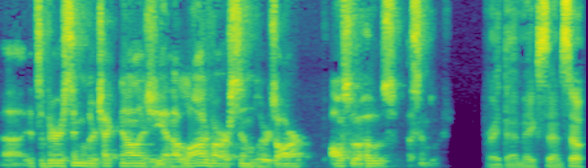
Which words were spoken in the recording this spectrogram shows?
uh, it's a very similar technology. And a lot of our assemblers are also hose assemblers right? That makes sense. So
